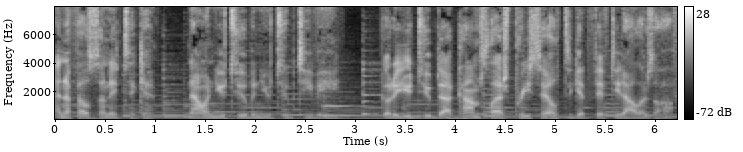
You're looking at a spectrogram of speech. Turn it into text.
NFL Sunday Ticket, now on YouTube and YouTube TV. Go to youtube.com slash presale to get $50 off.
